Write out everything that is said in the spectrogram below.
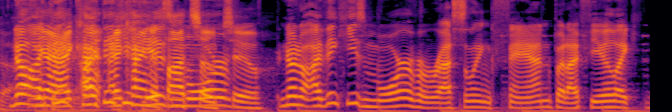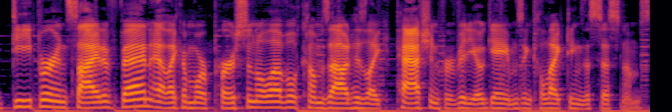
Uh, No, I yeah, think I I, kind think I he of is thought more, so too. No, no, I think he's more of a wrestling fan, but I feel like deeper inside of Ben, at like a more personal level, comes out his like passion for video games and collecting the systems.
